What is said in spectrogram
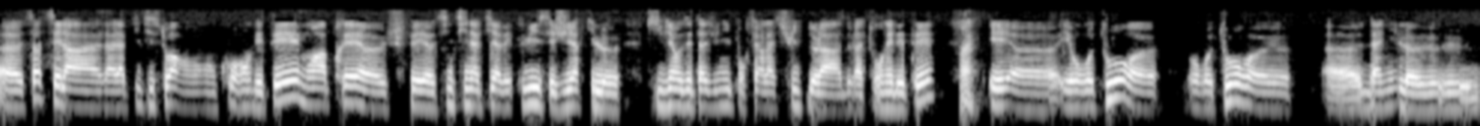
euh, ça c'est la, la, la, petite histoire en, courant d'été. Moi après euh, je fais Cincinnati avec lui, c'est JR qui le qui vient aux États-Unis pour faire la suite de la de la tournée d'été. Ouais. Et euh, et au retour au retour Daniel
